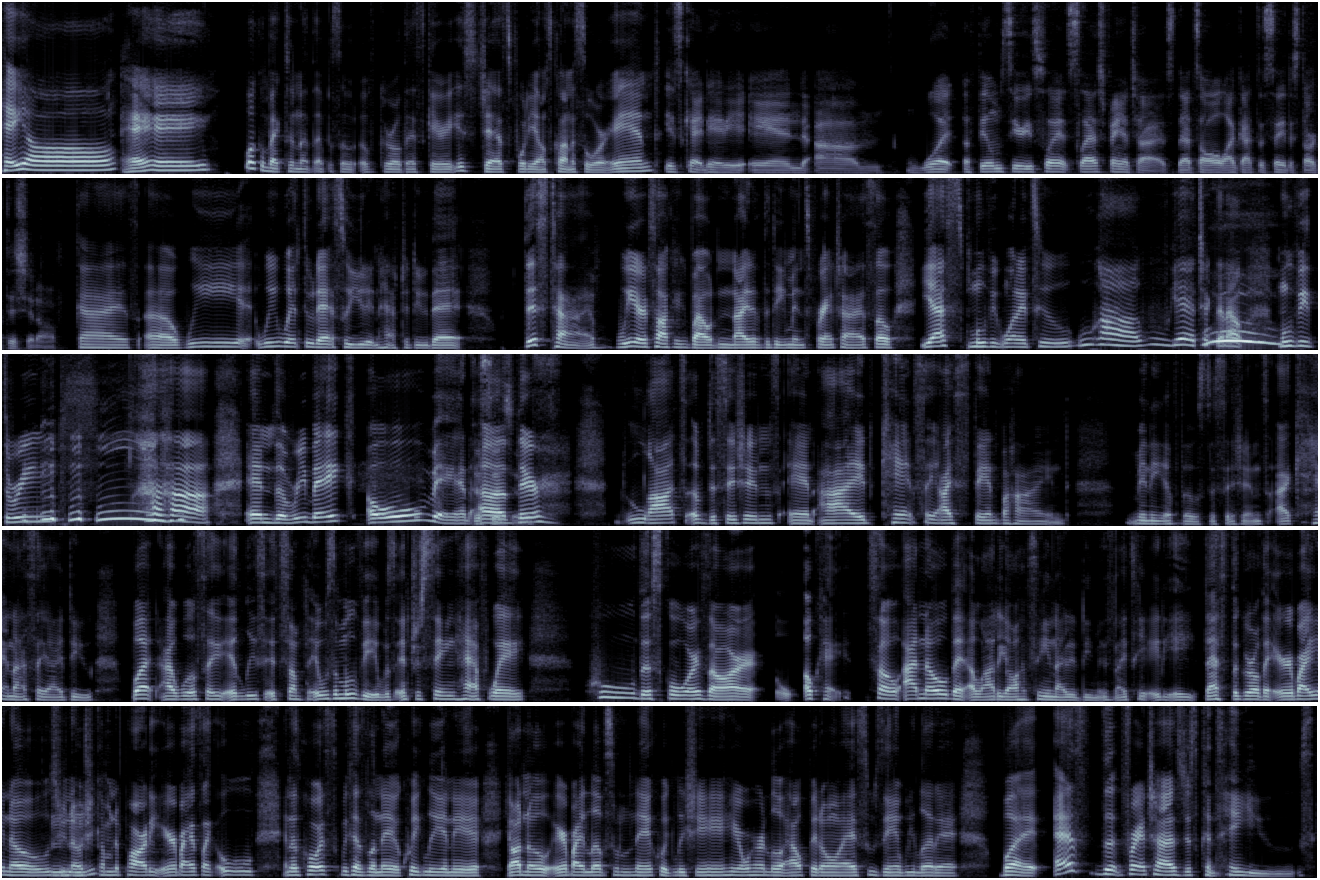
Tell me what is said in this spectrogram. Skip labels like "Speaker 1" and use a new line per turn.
Hey y'all.
Hey.
Welcome back to another episode of Girl That's Scary. It's Jazz 40 Ounce Connoisseur and
It's Cat Daddy and um what a film series slash, slash franchise. That's all I got to say to start this shit off.
guys, uh we we went through that so you didn't have to do that. This time we are talking about Night of the Demons franchise. So yes, movie one and two. Woo ha, woo, yeah, check that out. Movie three. and the remake. Oh man. Uh there lots of decisions and I can't say I stand behind many of those decisions. I cannot say I do, but I will say at least it's something. It was a movie. It was interesting halfway who the scores are. Okay, so I know that a lot of y'all have seen Night of Demons 1988. That's the girl that everybody knows. You know, she
mm-hmm.
coming to party. Everybody's like, ooh. And of course, because Linnea Quigley in there, y'all know everybody loves some Linnea Quigley. She in here with her little outfit on as Suzanne. We love that. But as the franchise just continues,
